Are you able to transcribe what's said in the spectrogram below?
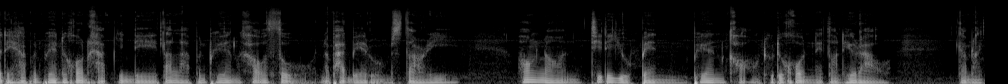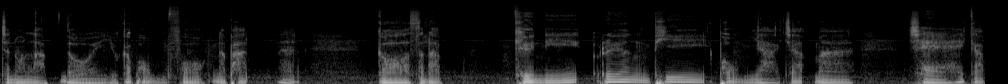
วัสดีครับเพื่อนๆทุกคนครับ ยินดีต้อนรับเพื่อนๆเข้าสู่นภัทรเบรูมสตอรี่ห้องนอนที่ได้อยู่เป็นเพื่อนของทุกๆคนในตอนที่เรากำลังจะนอนหลับโดยอยู่กับผมโฟกนภัทรนะฮะก็สำหรับคืนนี้เรื่องที่ผมอยากจะมาแชร์ให้กับ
